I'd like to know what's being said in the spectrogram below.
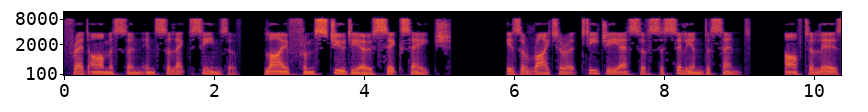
Fred Armisen in select scenes of Live from Studio 6H is a writer at TGS of Sicilian descent. After Liz,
